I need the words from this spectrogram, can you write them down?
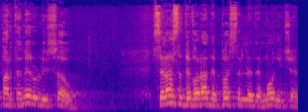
partenerului său. Se lasă devorat de păsările demonice,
